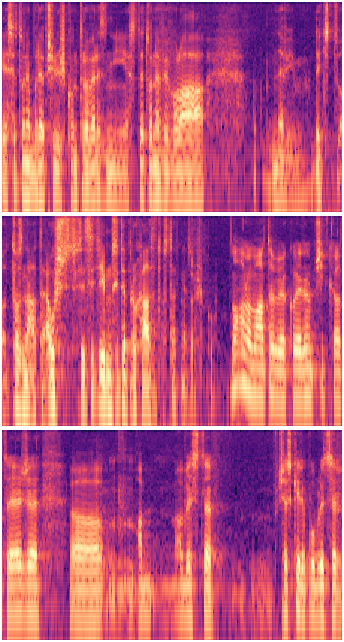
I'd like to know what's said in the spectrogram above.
jestli to nebude příliš kontroverzní, jestli to nevyvolá, nevím, teď to, to znáte a už si, si tím musíte procházet ostatně trošku. No ano, máte jako jeden příklad je, že uh, abyste v České republice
